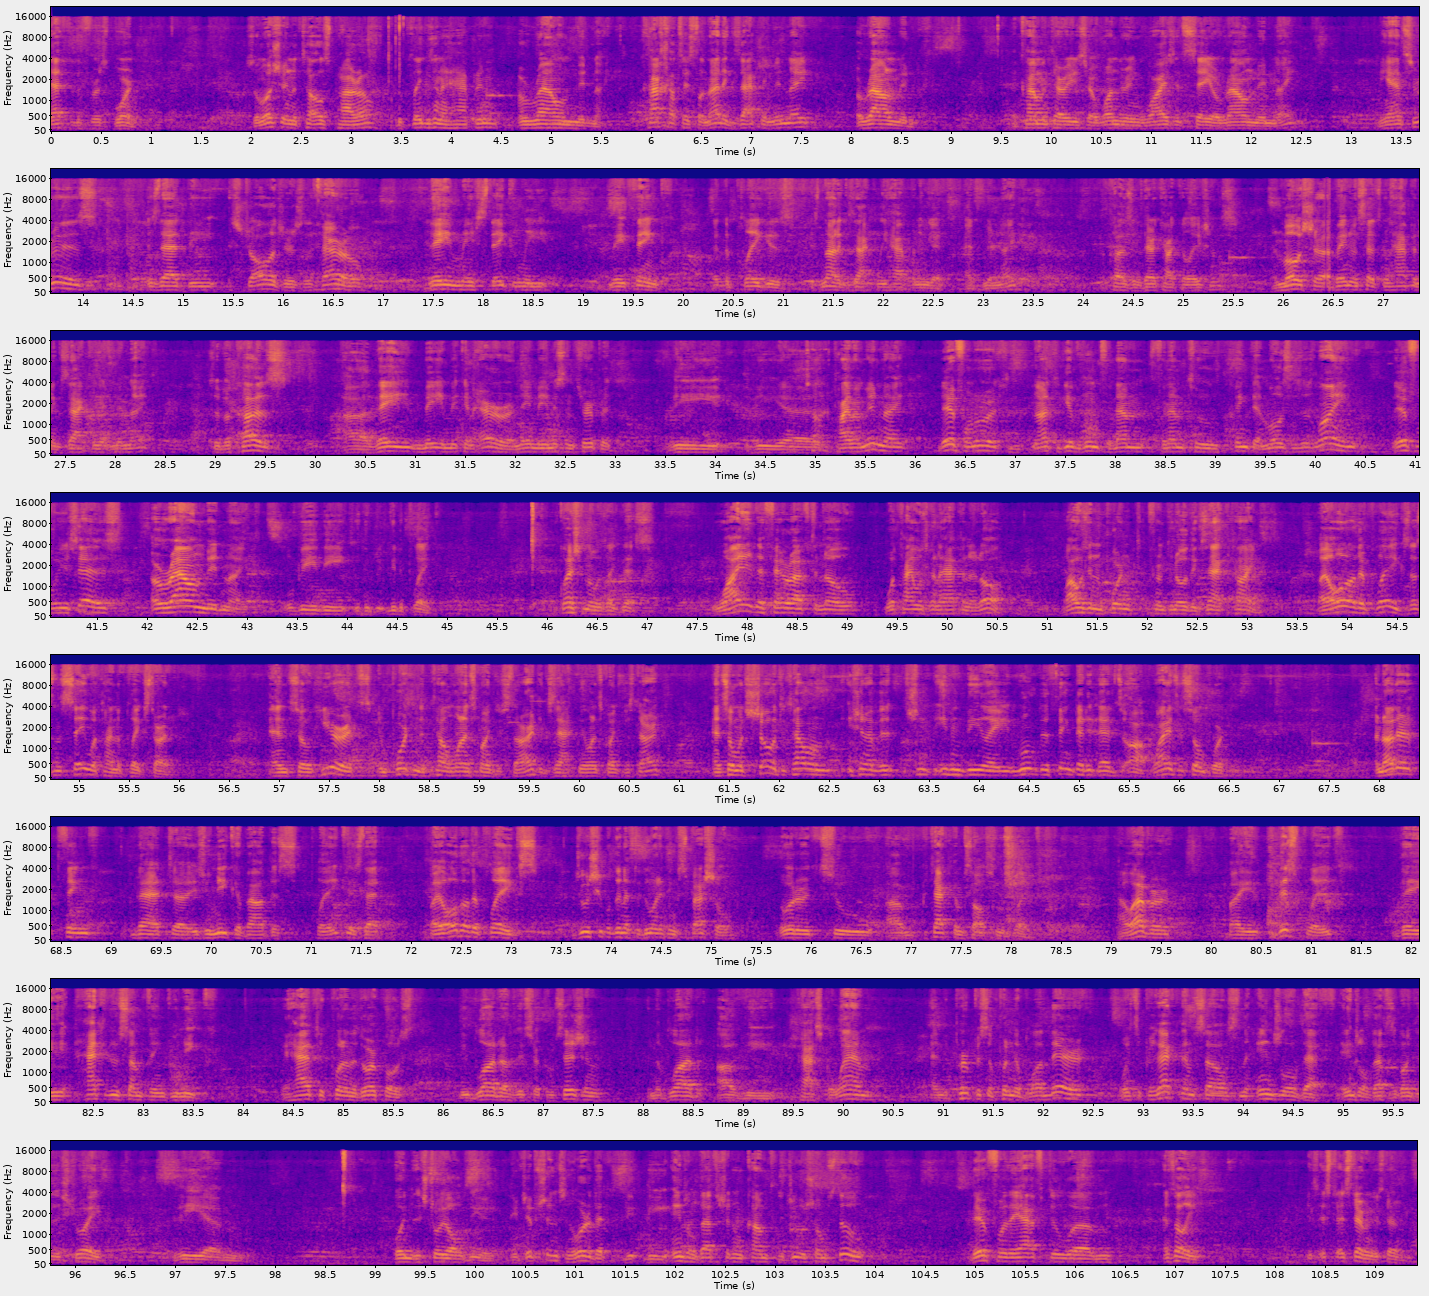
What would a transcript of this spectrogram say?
death of the firstborn. So Moshe tells Paro the plague is going to happen around midnight. Not exactly midnight, around midnight. The commentaries are wondering why does it say around midnight? The answer is is that the astrologers, the Pharaoh, they mistakenly may think that the plague is, is not exactly happening at, at midnight because of their calculations. And Moshe Rabbeinu said it's going to happen exactly at midnight. So because uh, they may make an error and they may misinterpret the the uh, time of midnight, therefore, in order to, not to give room for them for them to think that Moses is lying, therefore he says around midnight will be the will be the plague. The question was like this: Why did the Pharaoh have to know what time was going to happen at all? Why was it important for him to know the exact time? By all other plagues, doesn't say what time the plague started. And so here it's important to tell him when it's going to start, exactly when it's going to start. And so much so to tell him he shouldn't, have, it shouldn't even be a room to think that, it, that it's off. Why is it so important? Another thing that uh, is unique about this plague is that by all the other plagues, Jewish people didn't have to do anything special in order to um, protect themselves from the plague. However, by this plague, they had to do something unique. They had to put on the doorpost the blood of the circumcision and the blood of the paschal lamb. And the purpose of putting the blood there was to protect themselves from the angel of death. The angel of death is going to destroy the um, going to destroy all the, the, Egyptians in order that the, the, angel of death shouldn't come to the Jewish homes too. Therefore, they have to. Um, and it's, it's, it's disturbing. Disturbing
